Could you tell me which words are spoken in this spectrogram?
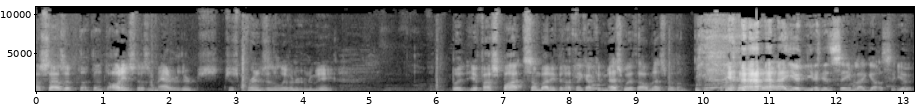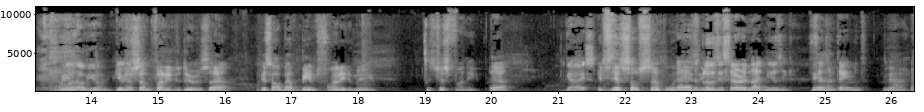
I size up the, the audience doesn't matter. They're just friends in the living room to me. But if I spot somebody that I think I can mess with, I'll mess with them. you, you're the same like us. You, we love you. Gives you something funny to do and say. Yeah. It's all about being funny to me. It's just funny. Yeah, guys. It's it's so simple and yeah easy. the blues is our night music. It's Yeah. entertainment. Yeah.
